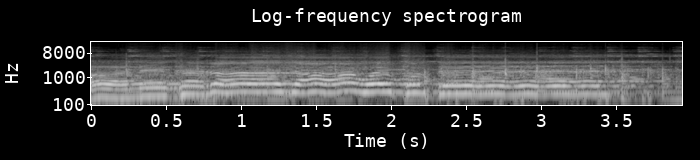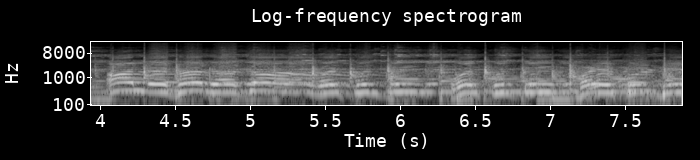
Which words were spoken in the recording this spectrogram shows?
आले घर जावई कुंडे आले घर जावई कुंडे वैकुंठी वैकुंठी.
